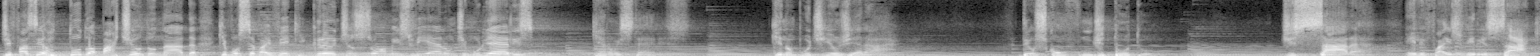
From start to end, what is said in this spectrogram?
de fazer tudo a partir do nada, que você vai ver que grandes homens vieram de mulheres que eram estéreis, que não podiam gerar. Deus confunde tudo. De Sara, ele faz vir Isaac.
